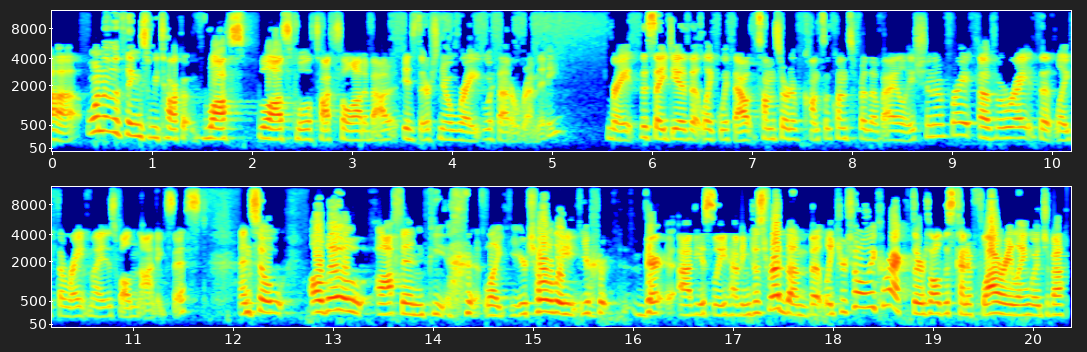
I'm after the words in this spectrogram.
uh, one of the things we talk law law school talks a lot about is there's no right without a remedy, right? This idea that like without some sort of consequence for the violation of right of a right, that like the right might as well not exist. And so although often like you're totally you're very obviously having just read them, but like you're totally correct. There's all this kind of flowery language about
